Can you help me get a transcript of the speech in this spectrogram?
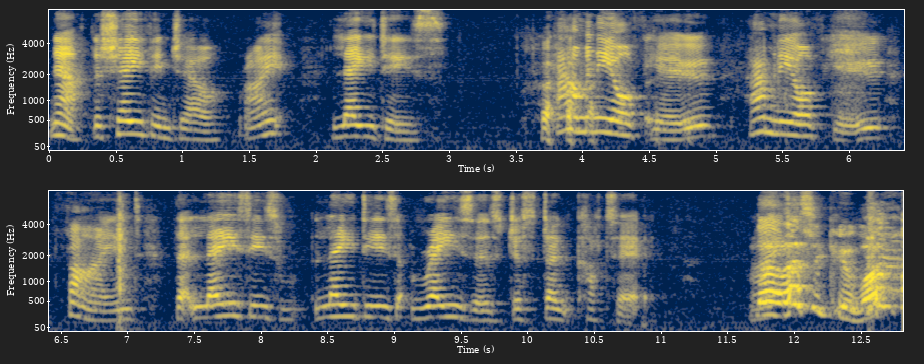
Now, the shaving gel, right? Ladies, how many of you, how many of you find that ladies, ladies' razors just don't cut it? No, that's a good one.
